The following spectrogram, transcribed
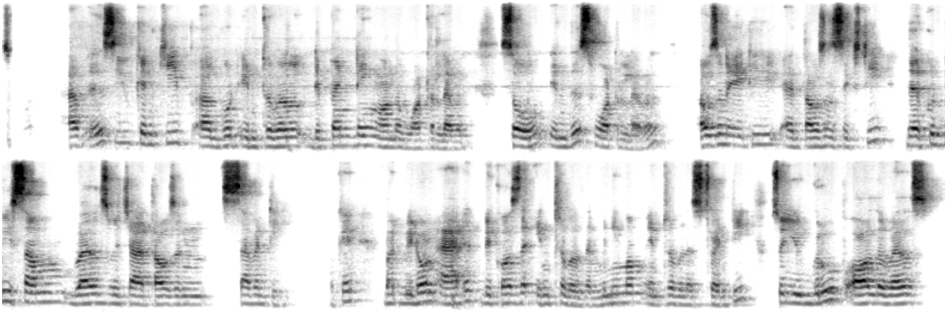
So what you have is you can keep a good interval depending on the water level. So in this water level, 1080 and 1060, there could be some wells which are 1070 okay but we don't add it because the interval the minimum interval is 20 so you group all the wells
